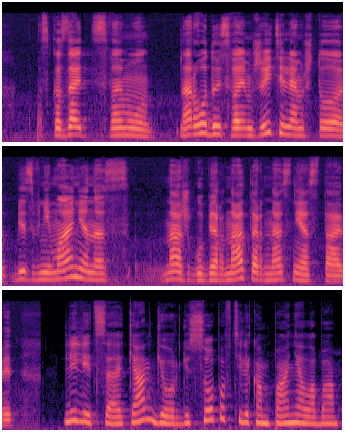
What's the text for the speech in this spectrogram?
сказать своему народу и своим жителям, что без внимания нас наш губернатор нас не оставит. Лилит Саакян, Георгий Сопов, телекомпания «Лаба».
